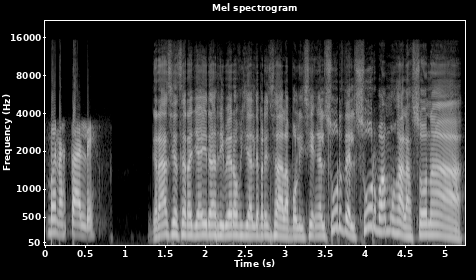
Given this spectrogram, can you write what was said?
Buenas tardes. Gracias, era Yaira Rivera, oficial de prensa de la policía en el sur. Del sur vamos a la zona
